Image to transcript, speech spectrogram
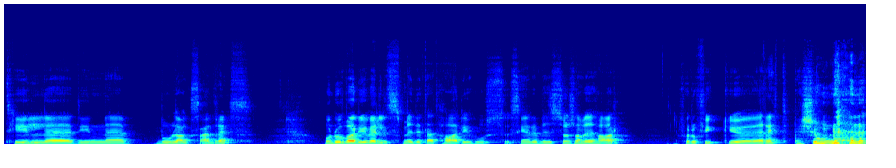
till din bolagsadress. Och då var det ju väldigt smidigt att ha det hos sin revisor som vi har. För då fick ju rätt personer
